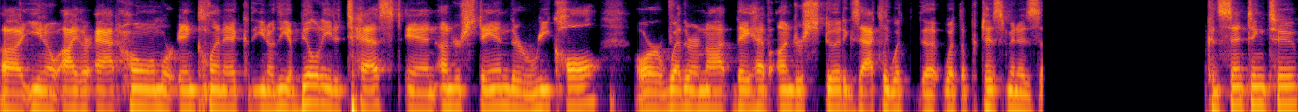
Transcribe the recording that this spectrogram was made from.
uh, you know, either at home or in clinic, you know, the ability to test and understand their recall or whether or not they have understood exactly what the what the participant is consenting to.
